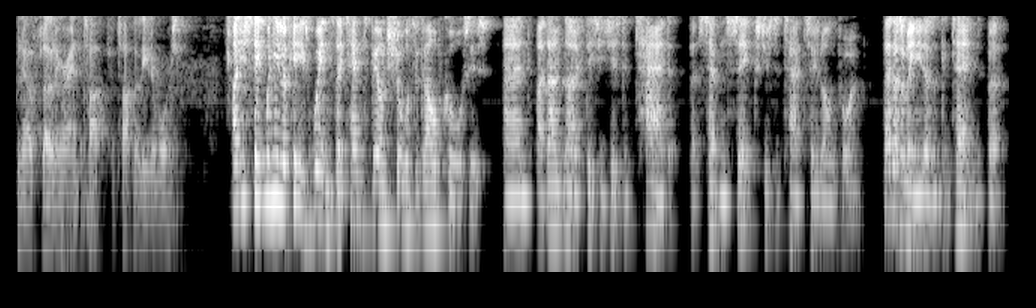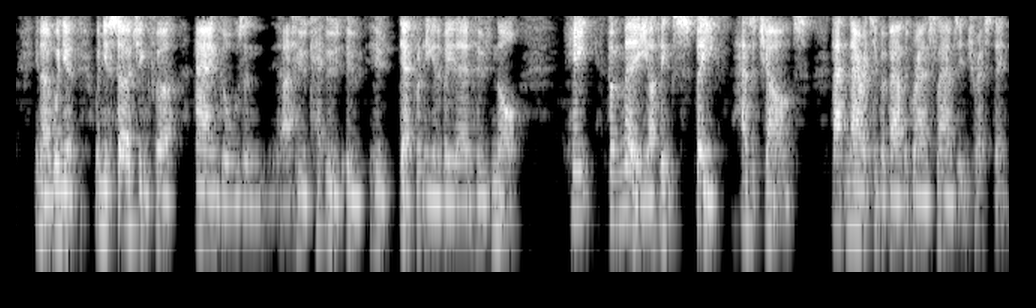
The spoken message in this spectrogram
you know, floating around the top top of the leaderboard? I just think when you look at his wins, they tend to be on shorter golf courses, and I don't know if this is just a tad at seven six, just a tad too long for him. That doesn't mean he doesn't contend, but you know when you're when you're searching for angles and uh, who, who who who's definitely going to be there and who's not, he for me, I think Spieth has a chance. That narrative about the Grand Slam's interesting.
